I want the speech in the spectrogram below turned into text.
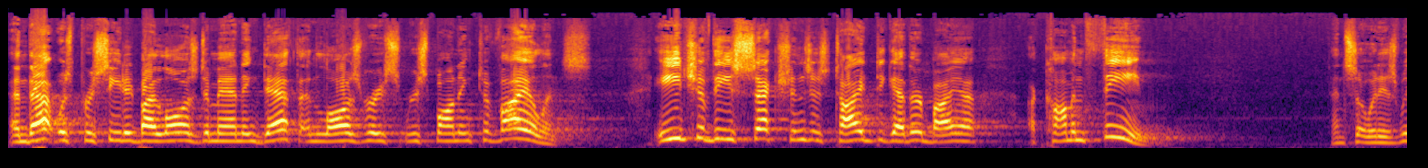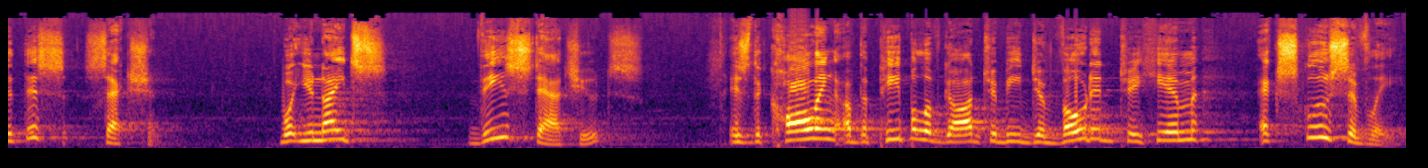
And that was preceded by laws demanding death and laws responding to violence. Each of these sections is tied together by a, a common theme. And so it is with this section. What unites these statutes is the calling of the people of God to be devoted to Him exclusively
